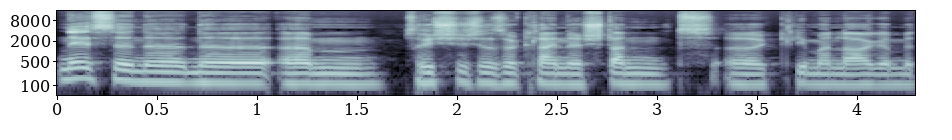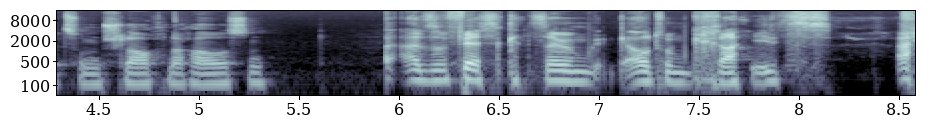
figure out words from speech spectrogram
Ne, ist eine, eine ähm, so richtige, so kleine Stand-Klimaanlage mit so einem Schlauch nach außen. Also fährst ganz im Auto im Kreis.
